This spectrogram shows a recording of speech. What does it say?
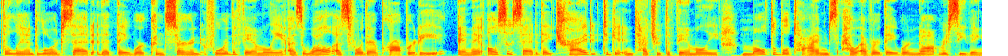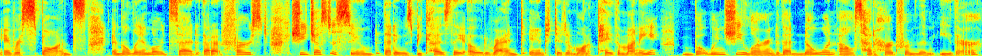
The landlord said that they were concerned for the family as well as for their property, and they also said they tried to get in touch with the family multiple times, however, they were not receiving a response. And the landlord said that at first she just assumed that it was because they owed rent and didn't want to pay the money, but when she learned that no one else had heard from them either,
